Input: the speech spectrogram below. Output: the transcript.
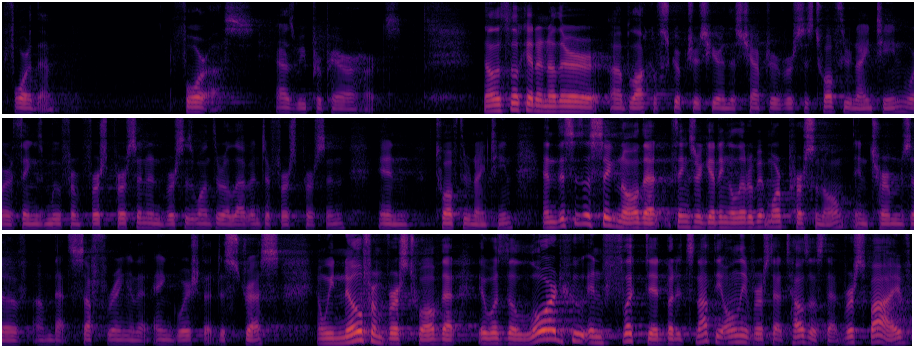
for them, for us, as we prepare our hearts. Now let's look at another uh, block of scriptures here in this chapter, verses 12 through 19, where things move from first person in verses 1 through 11 to first person in 12 through 19. And this is a signal that things are getting a little bit more personal in terms of um, that suffering and that anguish, that distress. And we know from verse 12 that it was the Lord who inflicted, but it's not the only verse that tells us that. Verse 5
